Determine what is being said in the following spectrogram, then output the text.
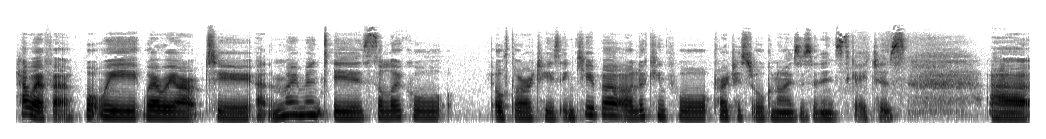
However, what we where we are up to at the moment is the local authorities in Cuba are looking for protest organisers and instigators. Uh,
